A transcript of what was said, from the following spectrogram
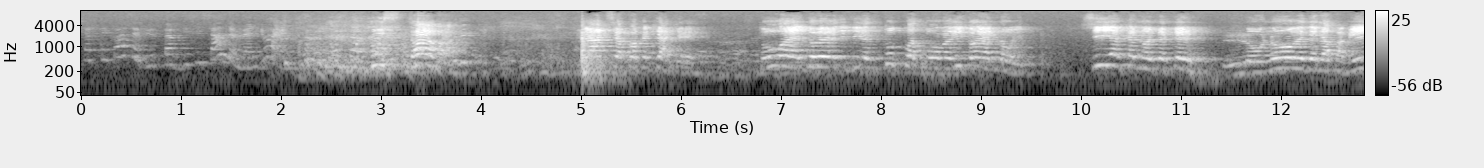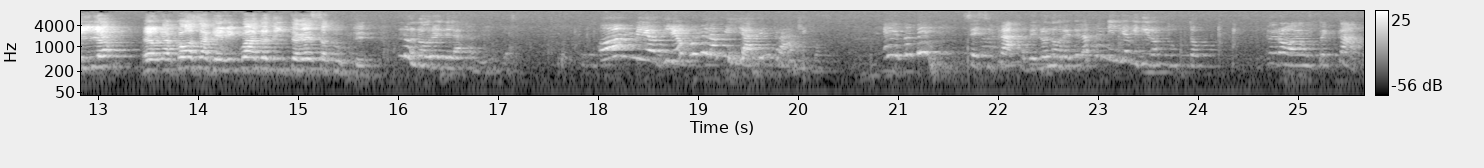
Certe cose più tardi si sanno e meglio è. Gustava! Grazie a poche chiacchiere. Tu hai il dovere di dire tutto a tuo marito e a noi. Sì, anche a noi, perché l'onore della famiglia è una cosa che riguarda e ti interessa a tutti. L'onore della famiglia. Oh mio Dio, come la pigliate in tragico. E va bene, se si tratta dell'onore della famiglia vi dirò tutto. Però è un peccato.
